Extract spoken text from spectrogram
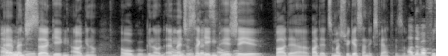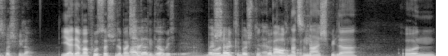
Äh. Manchester gegen, ah, genau, Aogo, genau. Äh, Aogo, Manchester gegen PSG war der, war der zum Beispiel gestern Experte. So. Ah, der war Fußballspieler. Ja, der war Fußballspieler bei Ah, Schalke, glaube ich. Bei Und Schalke, bei Stuttgart. Er war auch Okay. Nationalspieler und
